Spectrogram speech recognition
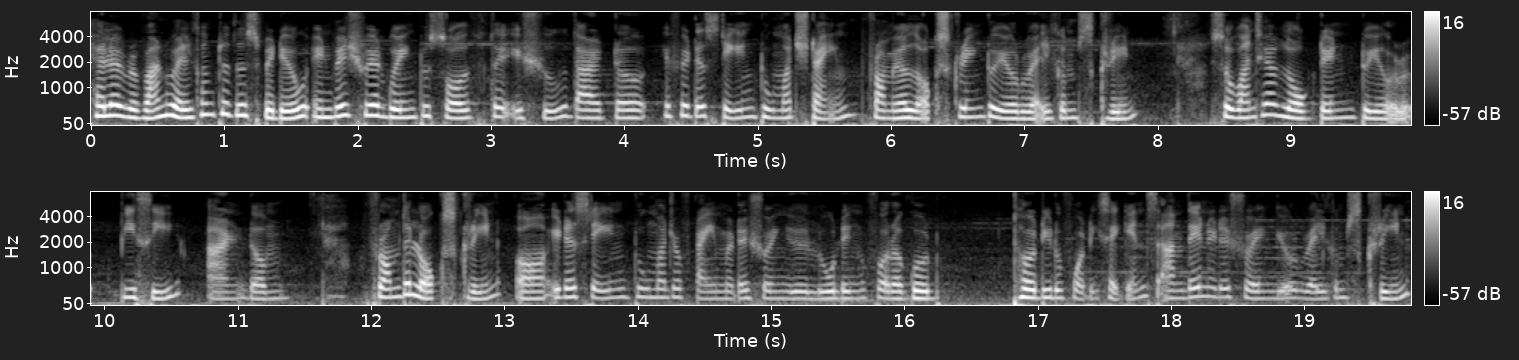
Hello everyone, welcome to this video in which we are going to solve the issue that uh, if it is taking too much time from your lock screen to your welcome screen. So once you have logged in to your PC and um, from the lock screen, uh, it is taking too much of time. It is showing you loading for a good 30 to 40 seconds and then it is showing your welcome screen.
